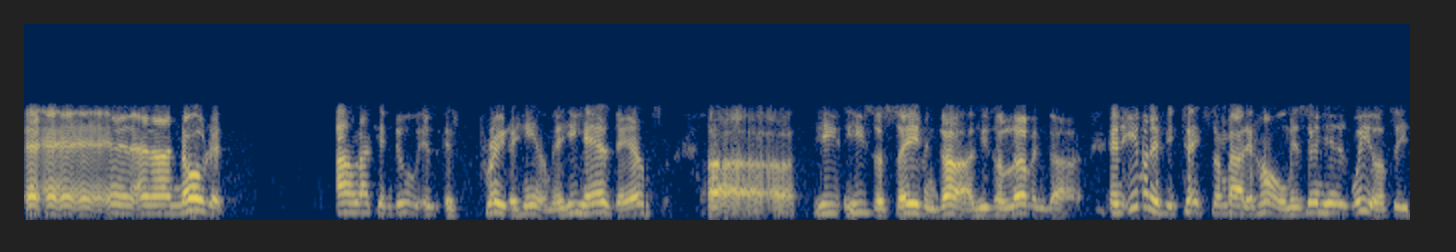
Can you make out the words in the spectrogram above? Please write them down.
and, and, and I know that all I can do is, is pray to Him, and He has the answer. Uh, uh, he He's a saving God. He's a loving God. And even if He takes somebody home, it's in His will. See,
